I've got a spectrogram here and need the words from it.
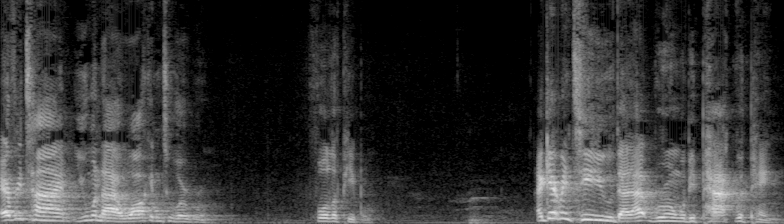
Every time you and I walk into a room full of people, I guarantee you that that room will be packed with pain.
